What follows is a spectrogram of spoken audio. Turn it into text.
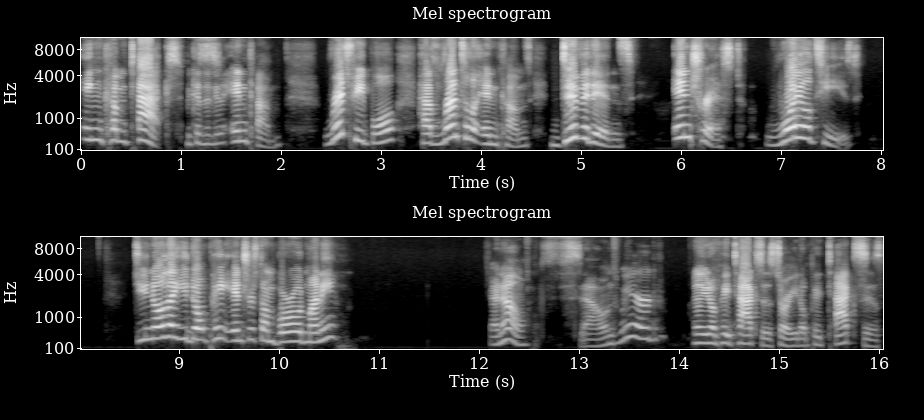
Income tax because it's an income. Rich people have rental incomes, dividends, interest, royalties. Do you know that you don't pay interest on borrowed money? I know. Sounds weird. No, you don't pay taxes. Sorry, you don't pay taxes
